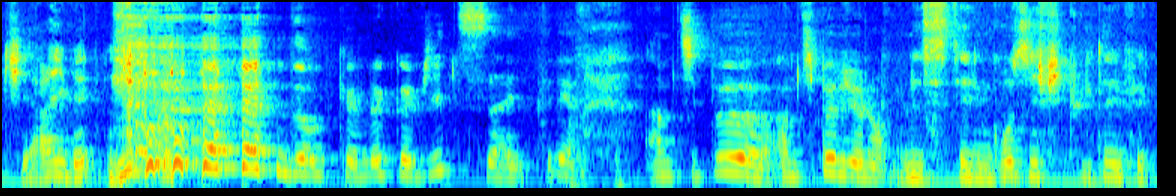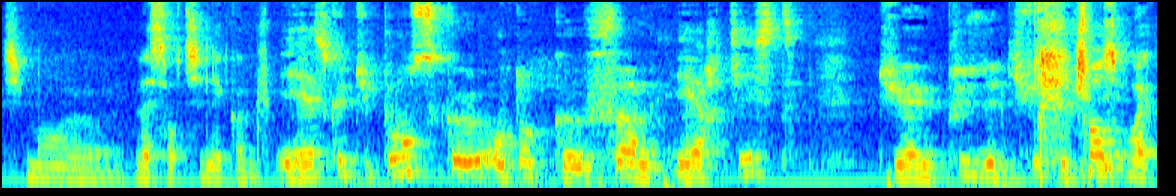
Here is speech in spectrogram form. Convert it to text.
qui est arrivé. Donc le Covid, ça a été un petit peu, un petit peu violent. Mais c'était une grosse difficulté, effectivement, euh, la sortie de l'école. Et est-ce que tu penses que, en tant que femme et artiste, tu as eu plus de difficultés Je pense, ouais.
